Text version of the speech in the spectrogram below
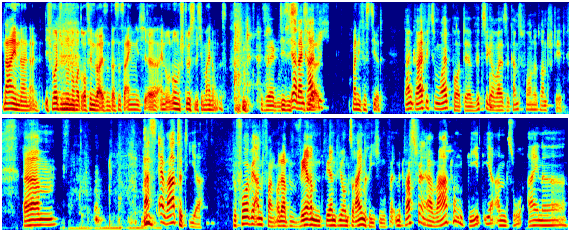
Nein, nein, nein. Ich wollte nur noch mal darauf hinweisen, dass es eigentlich äh, eine unumstößliche Meinung ist. Sehr gut. Die sich ja, dann greife ich manifestiert. Dann greife ich zum Whiteboard, der witzigerweise ganz vorne dran steht. Ähm, was erwartet ihr, bevor wir anfangen oder während, während wir uns reinriechen? Mit was für einer Erwartung geht ihr an so eine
